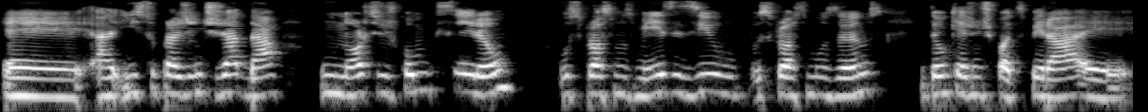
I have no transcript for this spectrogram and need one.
é, isso para a gente já dar um norte de como serão os próximos meses e o, os próximos anos. Então, o que a gente pode esperar é,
